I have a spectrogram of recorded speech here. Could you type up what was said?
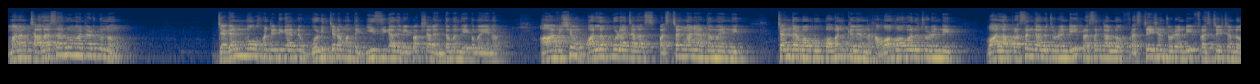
మనం చాలాసార్లు మాట్లాడుకున్నాం. జగన్మోహన్ రెడ్డి గారిని ఓడించడం అంత ఈజీ కాదు విపక్షాలు ఎంతమంది ఏకమైనా ఆ విషయం వాళ్ళకు కూడా చాలా స్పష్టంగానే అర్థమైంది. చంద్రబాబు పవన్ కళ్యాణ్ హవాభావాలు చూడండి వాళ్ళ ప్రసంగాలు చూడండి ప్రసంగాల్లో ఫ్రస్ట్రేషన్ చూడండి ఫ్రస్ట్రేషన్లో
